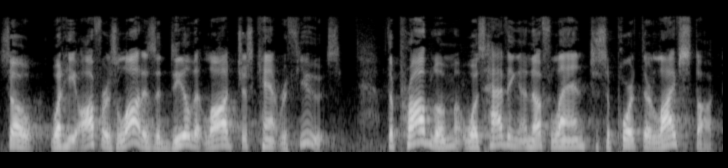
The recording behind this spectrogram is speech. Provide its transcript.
So what he offers Lot is a deal that Lot just can't refuse. The problem was having enough land to support their livestock,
